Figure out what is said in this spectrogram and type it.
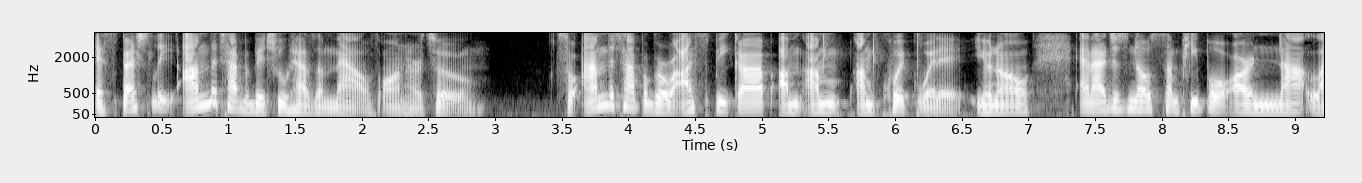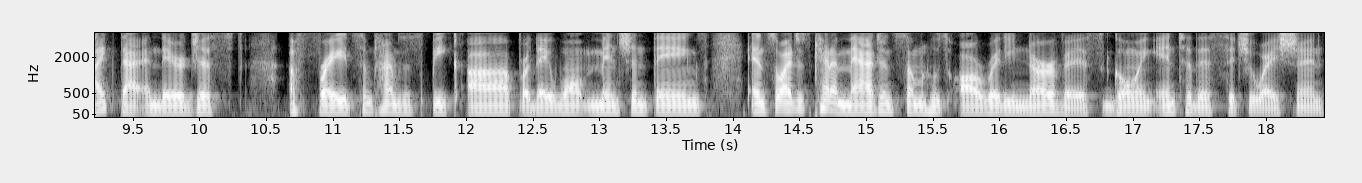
especially, I'm the type of bitch who has a mouth on her too. So I'm the type of girl where I speak up. I'm I'm I'm quick with it, you know? And I just know some people are not like that and they're just afraid sometimes to speak up or they won't mention things. And so I just can't imagine someone who's already nervous going into this situation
